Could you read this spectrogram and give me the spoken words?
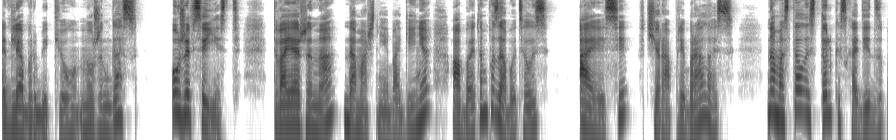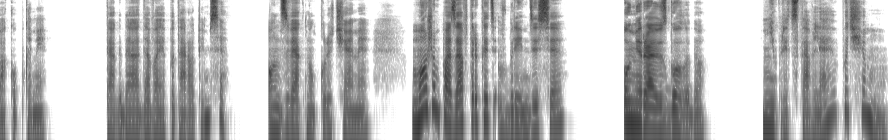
Для барбекю нужен газ. Уже все есть. Твоя жена, домашняя богиня, об этом позаботилась. А Эсси вчера прибралась. Нам осталось только сходить за покупками. Тогда давай поторопимся. Он звякнул ключами. Можем позавтракать в Бриндисе. Умираю с голоду. Не представляю, почему.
